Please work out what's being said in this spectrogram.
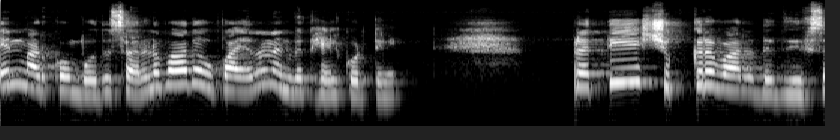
ಏನು ಮಾಡ್ಕೊಬೋದು? ಸರಳವಾದ ಉಪಾಯನ ನಾನು ಇವತ್ತು ಹೇಳ್ಕೊಡ್ತೀನಿ. ಪ್ರತಿ ಶುಕ್ರವಾರದ ದಿವಸ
